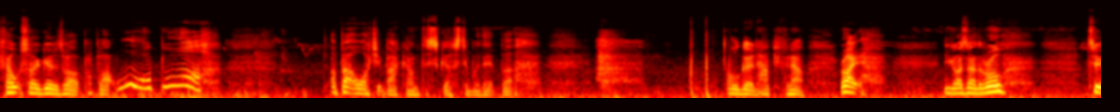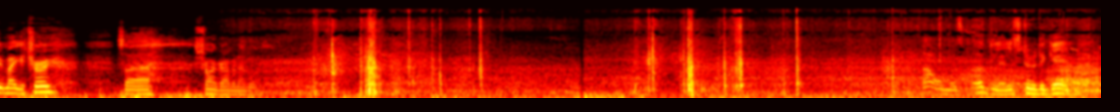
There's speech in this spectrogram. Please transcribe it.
felt so good as well. Proper like i better watch it back and i'm disgusted with it but all good happy for now. Right you guys know the rule. Two make it true. So uh, let's try and grab another one. That one was ugly. Let's do it again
